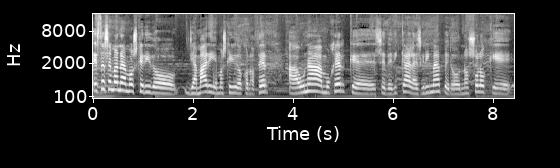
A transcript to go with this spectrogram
Esta semana hemos querido llamar y hemos querido conocer a una mujer que se dedica a la esgrima, pero no solo que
